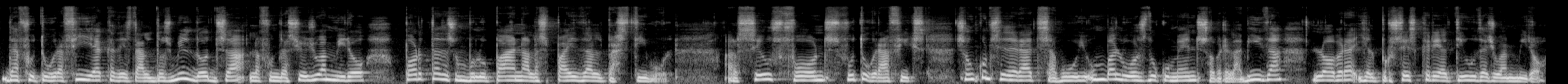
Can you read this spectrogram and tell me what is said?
de fotografia que des del 2012 la Fundació Joan Miró porta desenvolupant a l'espai del vestíbul. Els seus fons fotogràfics són considerats avui un valuós document sobre la vida, l'obra i el procés creatiu de Joan Miró.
